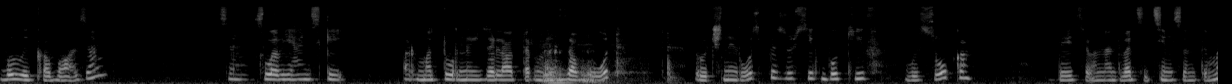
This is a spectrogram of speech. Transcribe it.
Велика ваза. Це Слов'янський арматурно-ізоляторний завод. Ручний розпис з усіх боків, висока. Здається, вона 27 см.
